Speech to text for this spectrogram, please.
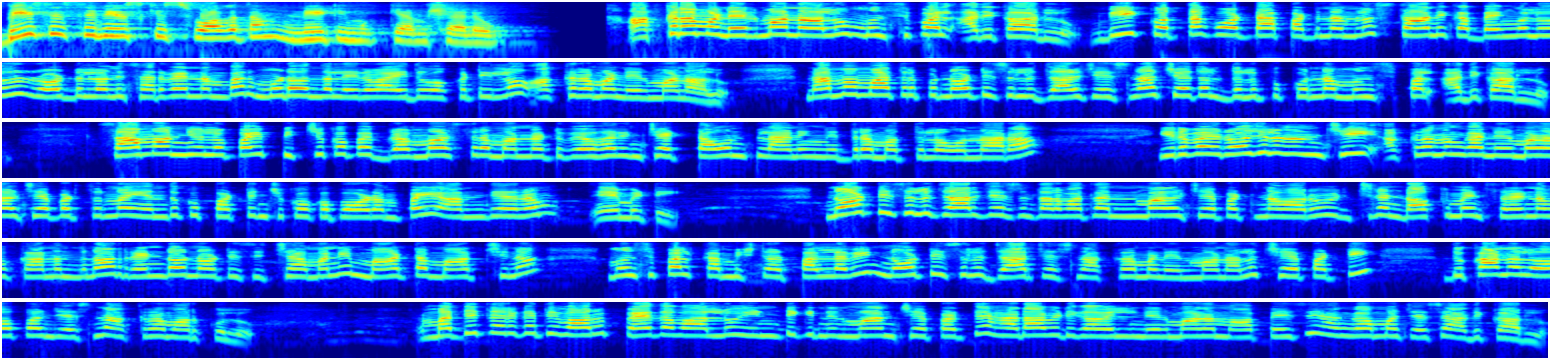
BCC న్యూస్కి స్వాగతం నేటి ముఖ్యాంశాలు. అక్రమ నిర్మాణాలు మున్సిపల్ అధికారులు. బి కొత్తకోట పట్టణంలో స్థానిక బెంగళూరు రోడ్డులోని సర్వే నంబర్ మూడు వందల ఇరవై ఐదు ఒకటిలో అక్రమ నిర్మాణాలు. నామమాత్రపు నోటీసులు జారీ చేసినా చేతులు దులుపుకున్న మున్సిపల్ అధికారులు. సామాన్యులపై పిచ్చుకపై బ్రహ్మాస్త్రం అన్నట్టు వ్యవహరించే టౌన్ ప్లానింగ్ నిద్రమత్తులో ఉన్నారా? ఇరవై రోజుల నుంచి అక్రమంగా నిర్మాణాలు చేపడుతున్నా ఎందుకు పట్టించుకోకపోవడంపై అంతరం ఏమిటి? నోటీసులు జారీ చేసిన తర్వాత నిర్మాణాలు చేపట్టిన వారు ఇచ్చిన డాక్యుమెంట్స్ సరైనవి కానందున రెండో నోటీస్ ఇచ్చామని మాట మార్చిన మున్సిపల్ కమిషనర్ పల్లవి నోటీసులు జారీ చేసిన అక్రమ నిర్మాణాలు చేపట్టి దుకాణాలు ఓపెన్ చేసిన అక్రమార్కులు. మధ్యతరగతి వారు పేదవాళ్ళు ఇంటికి నిర్మాణం చేపడితే హడావిడిగా వెళ్ళి నిర్మాణం ఆపేసి హంగామా చేసే అధికారులు.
